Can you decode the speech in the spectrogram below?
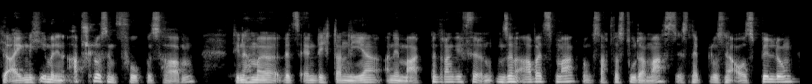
die eigentlich immer den Abschluss im Fokus haben, den haben wir letztendlich dann näher an den Markt mit rangeführt, an unseren Arbeitsmarkt und gesagt, was du da machst, ist nicht bloß eine Ausbildung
